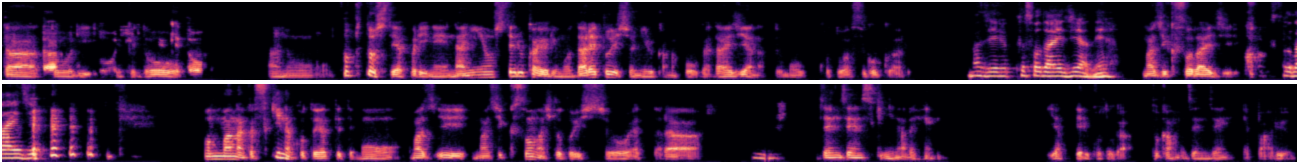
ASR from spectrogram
た通りだけど、あの、時としてやっぱりね、何をしてるかよりも誰と一緒にいるかの方が大事やなって思うことはすごくある。マジクソ大事やね。マジクソ大事。クソ大事。ほんまなんか好きなことやってても、マジ、マジクソな人と一緒やったら、うん全然好きになれへん。やってることが、とかも全然やっぱあるよね。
